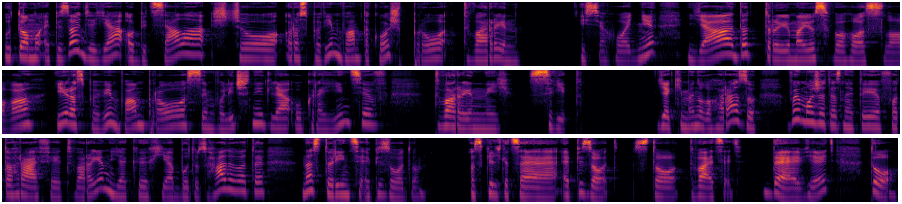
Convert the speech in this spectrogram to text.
У тому епізоді я обіцяла, що розповім вам також про тварин. І сьогодні я дотримаю свого слова і розповім вам про символічний для українців тваринний світ. Як і минулого разу, ви можете знайти фотографії тварин, яких я буду згадувати, на сторінці епізоду. Оскільки це епізод 129, то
